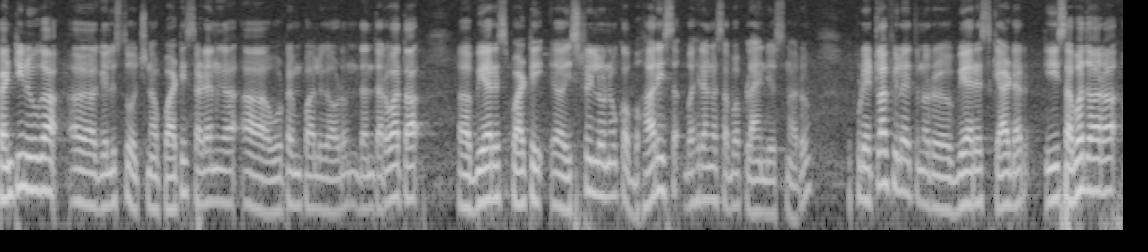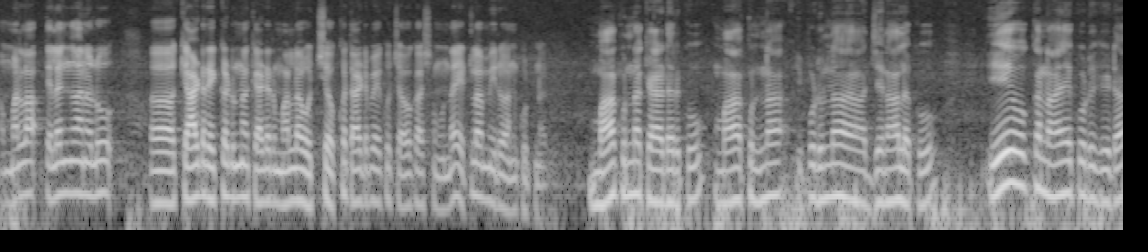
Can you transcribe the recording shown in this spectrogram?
కంటిన్యూగా గెలుస్తూ వచ్చిన పార్టీ సడన్గా ఓటమి పాలు కావడం దాని తర్వాత బీఆర్ఎస్ పార్టీ హిస్టరీలోనే ఒక భారీ బహిరంగ సభ ప్లాన్ చేస్తున్నారు. ఇప్పుడు ఎట్లా ఫీల్ అవుతున్నారు బీఆర్ఎస్ క్యాడర్? ఈ సభ ద్వారా మళ్ళా తెలంగాణలో క్యాడర్ ఎక్కడున్న క్యాడర్ మళ్ళీ వచ్చి ఒక్క తాటిపైకి వచ్చే అవకాశం ఉందా? ఎట్లా మీరు అనుకుంటున్నారు? మాకున్న క్యాడర్కు మాకున్న ఇప్పుడున్న జనాలకు ఏ ఒక్క నాయకుడు కూడా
